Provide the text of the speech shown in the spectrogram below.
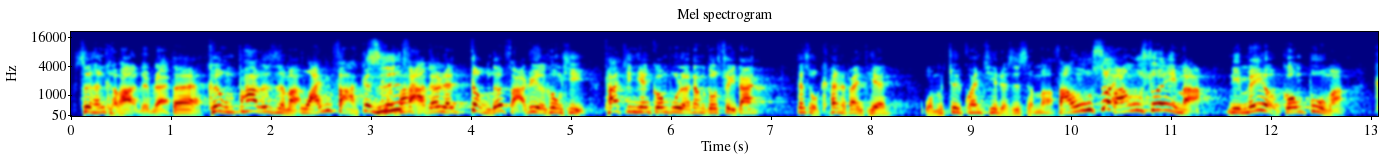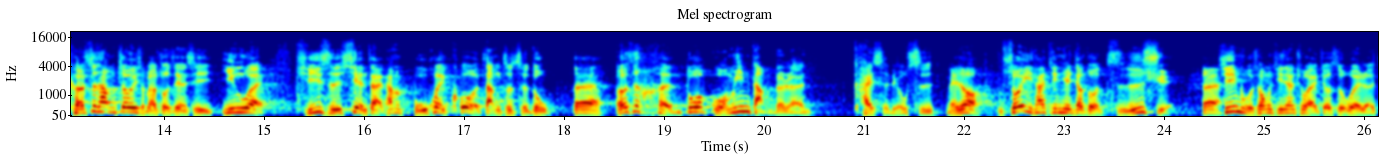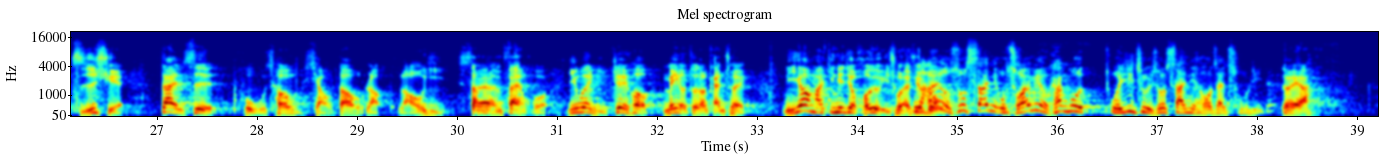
是很可怕的，对不对？对。可是我们怕的是什么？玩法更执法的人懂得法律的空隙。他今天公布了那么多税单，但是我看了半天，我们最关切的是什么？房屋税。房屋税嘛，你没有公布嘛？可是他们最为什么要做这件事情？因为其实现在他们不会扩张支持度，对，而是很多国民党的人开始流失，没错。所以他今天叫做止血，对，金普聪今天出来就是为了止血，但是普聪小刀老老矣，上人犯火，因为你最后没有做到干脆，你要么今天就侯友谊出来宣布，哪有说三年？我从来没有看过危机处理说三年后再处理的。对啊，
